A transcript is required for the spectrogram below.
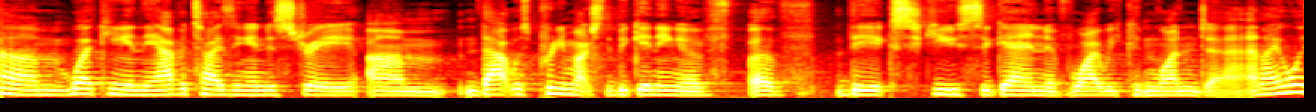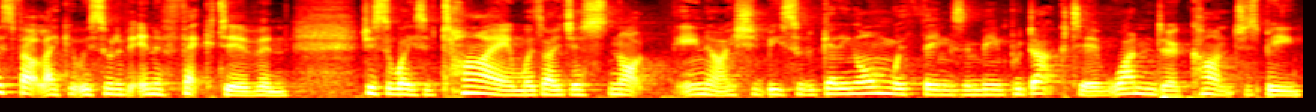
um, working in the advertising industry, um, that was pretty much the beginning of of the excuse again of why we can wonder. And I always felt like it was sort of ineffective and just a waste of time. Was I just not, you know, I should be sort of getting on with things and being productive. Wonder can't just be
